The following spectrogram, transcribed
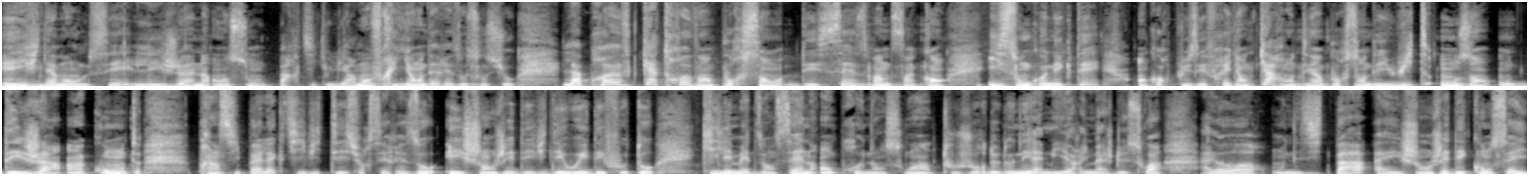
Et évidemment, on le sait, les jeunes en sont particulièrement friands des réseaux sociaux. La preuve, 80% des 16-25 ans y sont connectés. Encore plus effrayant, 41% des 8-11 ans ont déjà un compte. Principale activité sur ces réseaux, échanger des vidéos et des photos qui les mettent en scène en prenant soin toujours de donner la meilleure image de soi. Alors, on n'hésite pas à échanger des conseils.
